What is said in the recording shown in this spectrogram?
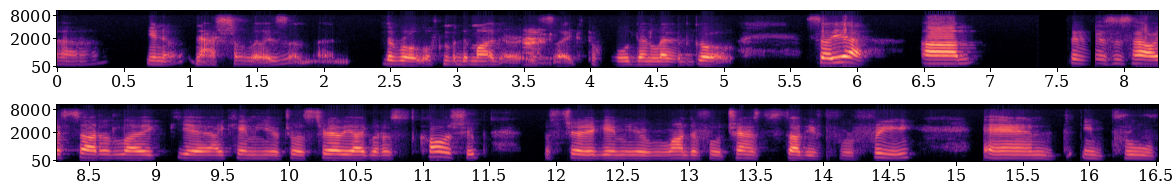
uh, you know nationalism and the role of the mother right. is like to hold and let go. So yeah, um, this is how I started. Like, yeah, I came here to Australia. I got a scholarship. Australia gave me a wonderful chance to study for free and improve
